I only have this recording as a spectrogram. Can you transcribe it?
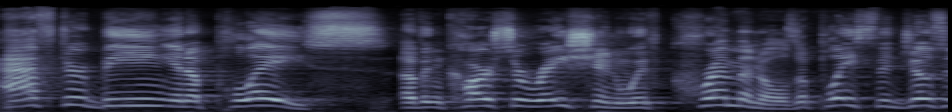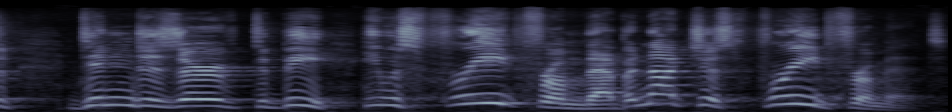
After being in a place of incarceration with criminals, a place that Joseph didn't deserve to be, he was freed from that, but not just freed from it.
